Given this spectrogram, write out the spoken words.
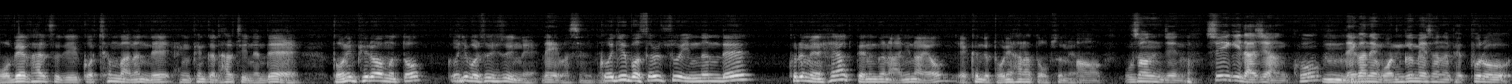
500할 수도 있고 1천만 원 내 행편껏 할 수 있는데 네. 돈이 필요하면 또 끄집어 쓸 수 있네. 네, 맞습니다. 끄집어 쓸 수 있는데 그러면 해약되는 건 아니나요? 예, 근데 돈이 하나도 없으면. 어, 우선 이제 수익이 나지 않고 음. 내가 낸 원금에서는 100%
